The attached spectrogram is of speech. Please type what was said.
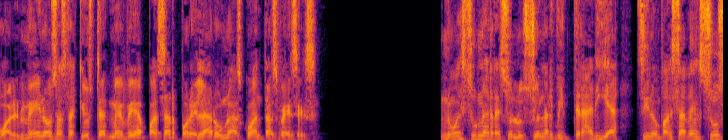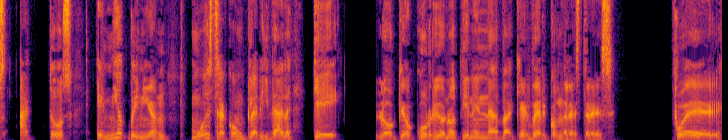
o al menos hasta que usted me vea pasar por el aro unas cuantas veces. No es una resolución arbitraria, sino basada en sus actos. En mi opinión, muestra con claridad que... Lo que ocurrió no tiene nada que ver con el estrés. Fue...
